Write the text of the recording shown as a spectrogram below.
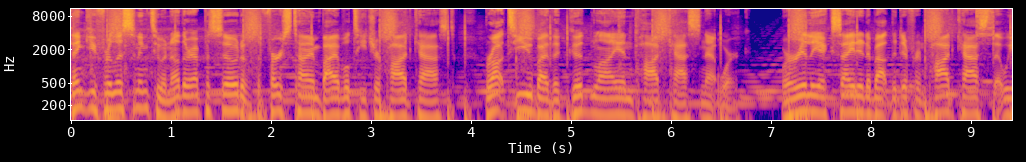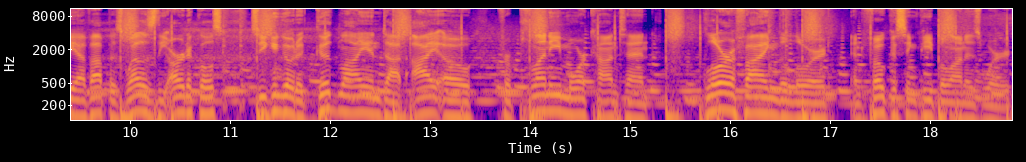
Thank you for listening to another episode of the First Time Bible Teacher podcast, brought to you by the Good Lion Podcast Network. We're really excited about the different podcasts that we have up, as well as the articles. So you can go to goodlion.io for plenty more content, glorifying the Lord and focusing people on His Word.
